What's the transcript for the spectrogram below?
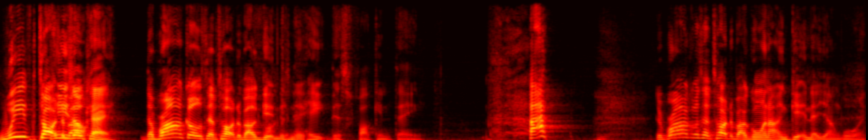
We've talked. He's about- okay. The Broncos have talked about getting this nigga. hate this fucking thing. The Broncos have talked about going out and getting that young boy.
